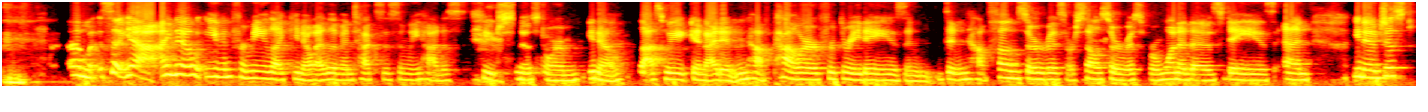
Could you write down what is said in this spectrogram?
um, so yeah, I know even for me, like, you know, I live in Texas and we had a huge snowstorm, you know, last week and I didn't have power for three days and didn't have phone service or cell service for one of those days. And, you know, just,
